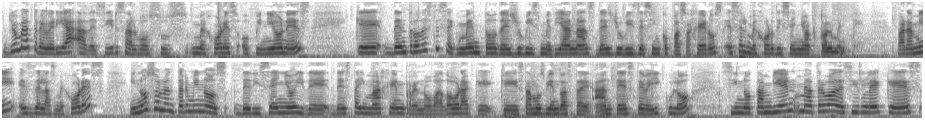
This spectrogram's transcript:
Yo me atrevería a decir, salvo sus mejores opiniones, que dentro de este segmento de SUVs medianas, de SUVs de cinco pasajeros, es el mejor diseño actualmente. Para mí es de las mejores y no solo en términos de diseño y de, de esta imagen renovadora que, que estamos viendo hasta ante este vehículo, sino también me atrevo a decirle que es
